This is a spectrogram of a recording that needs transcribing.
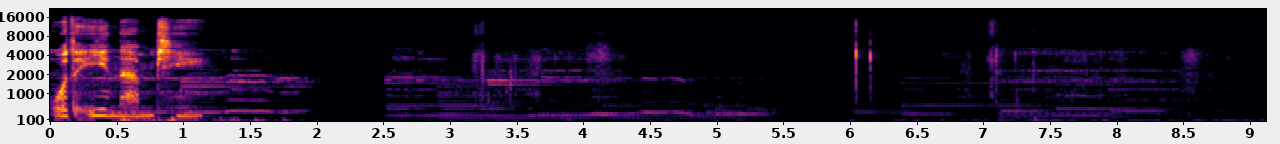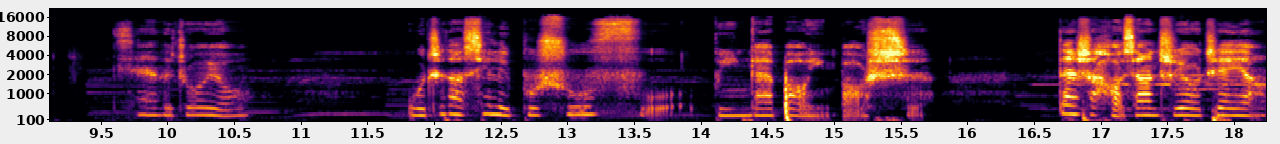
我的意难平？亲爱的周游，我知道心里不舒服，不应该暴饮暴食，但是好像只有这样。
